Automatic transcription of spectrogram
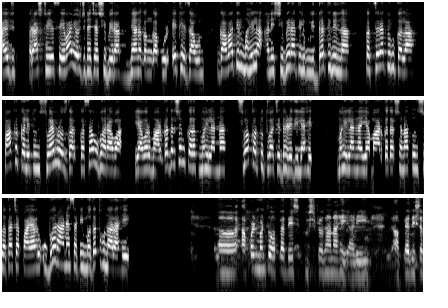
आयोजित राष्ट्रीय सेवा योजनेच्या शिबिरात ज्ञानगंगापूर येथे जाऊन गावातील महिला आणि शिबिरातील विद्यार्थिनींना कचऱ्यातून कला पाककलेतून स्वयंरोजगार कसा उभारावा यावर मार्गदर्शन करत महिलांना स्वकर्तृत्वाचे धडे दिले आहेत. महिलांना या मार्गदर्शनातून स्वतःच्या पायावर उभं राहण्यासाठी मदत होणार आहे. आपण म्हणतो आपला देश कृषीप्रधान आहे आणि आपल्या देशात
